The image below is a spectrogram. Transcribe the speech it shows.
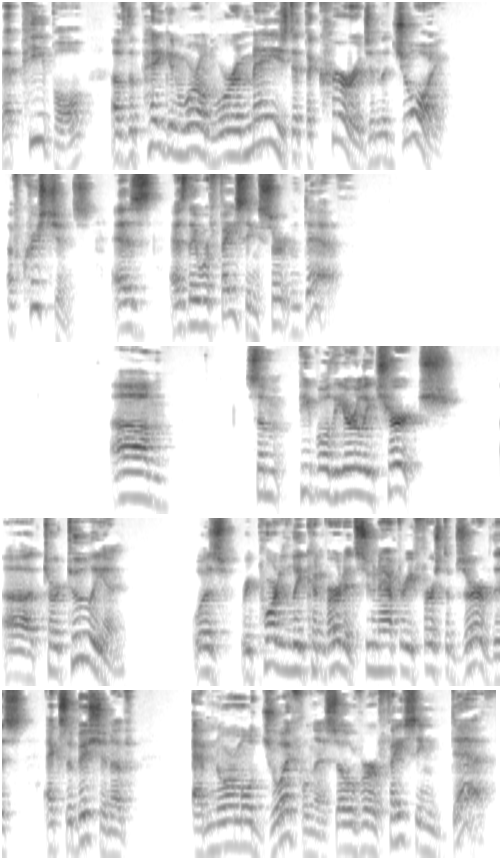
that people of the pagan world were amazed at the courage and the joy of Christians as, as they were facing certain death. Um, some people of the early church, uh, Tertullian, was reportedly converted soon after he first observed this exhibition of abnormal joyfulness over facing death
